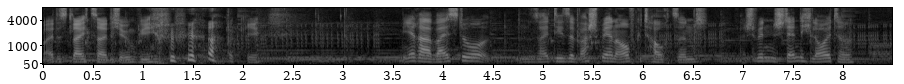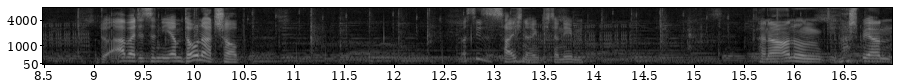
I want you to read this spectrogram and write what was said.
Beides gleichzeitig irgendwie. okay. Mira, weißt du, seit diese Waschbären aufgetaucht sind, verschwinden ständig Leute. Und du arbeitest in ihrem Donut-Shop. Was ist dieses Zeichen eigentlich daneben? Keine Ahnung, die Waschbären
